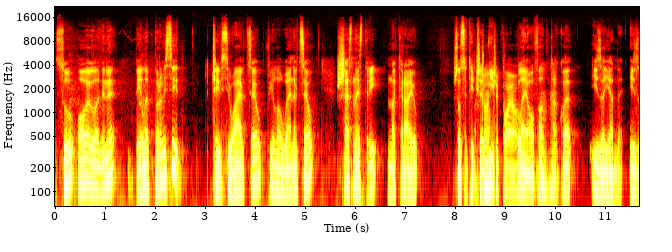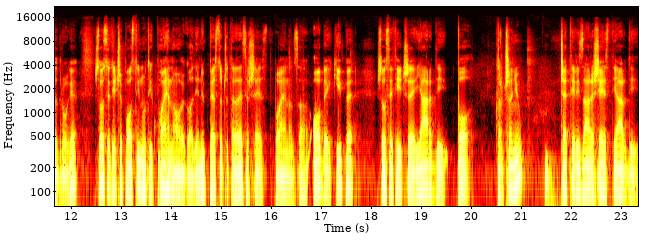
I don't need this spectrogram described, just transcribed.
su ove godine bile prvi seed. Chiefs u AFC-u, Fila u NFC-u, 16-3 na kraju, što se tiče i znači play-off. play-offa, Mhm. tako je, i za jedne i za druge. Što se tiče postignutih poena ove godine, 546 poena za obe ekipe. Što se tiče yardi po trčanju, 4,6 yardi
